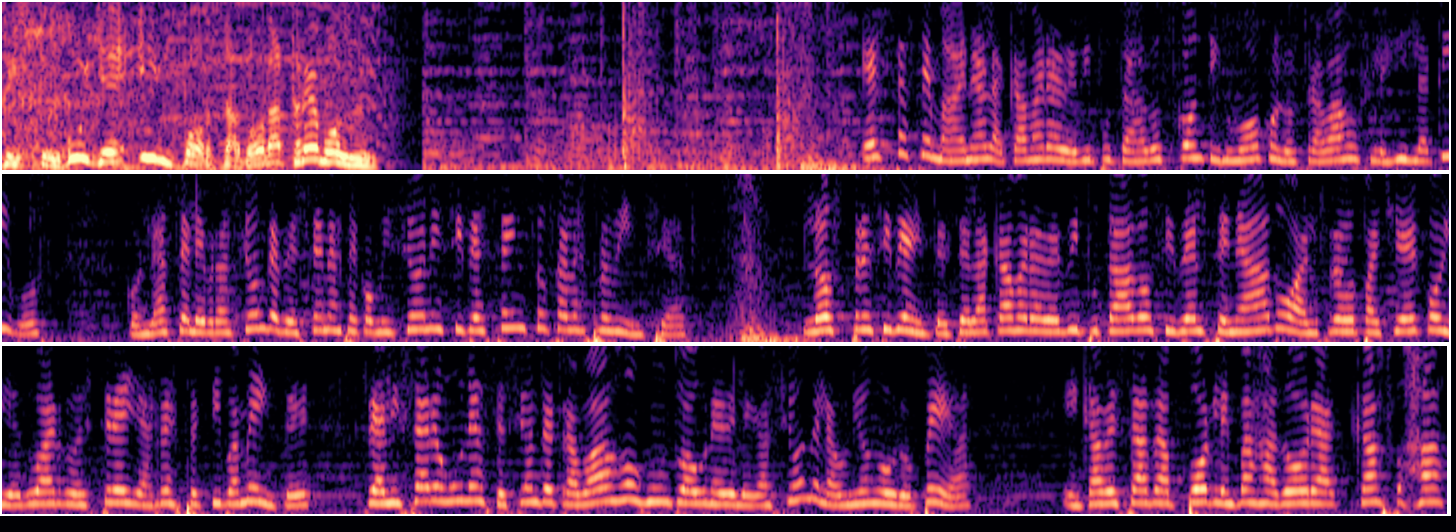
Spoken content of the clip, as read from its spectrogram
Distribuye importadora Trébol. Esta semana la Cámara de Diputados continuó con los trabajos legislativos con la celebración de decenas de comisiones y descensos a las provincias. Los presidentes de la Cámara de Diputados y del Senado, Alfredo Pacheco y Eduardo Estrella, respectivamente, realizaron una sesión de trabajo junto a una delegación de la Unión Europea, encabezada por la embajadora Kafha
